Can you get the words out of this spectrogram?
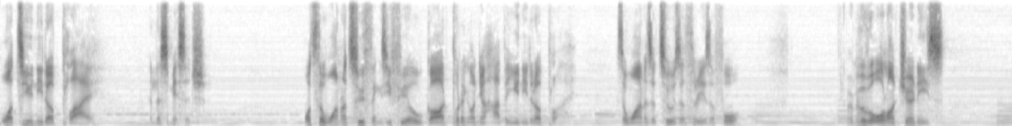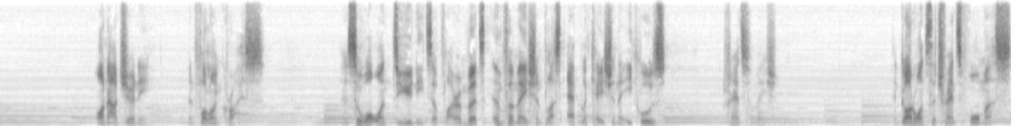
What do you need to apply in this message? What's the one or two things you feel God putting on your heart that you need to apply? Is it one? Is it two? Is it three? Is it four? Remember, we're all on journeys, on our journey and following Christ. And so, what one do you need to apply? Remember, it's information plus application that equals transformation. And God wants to transform us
